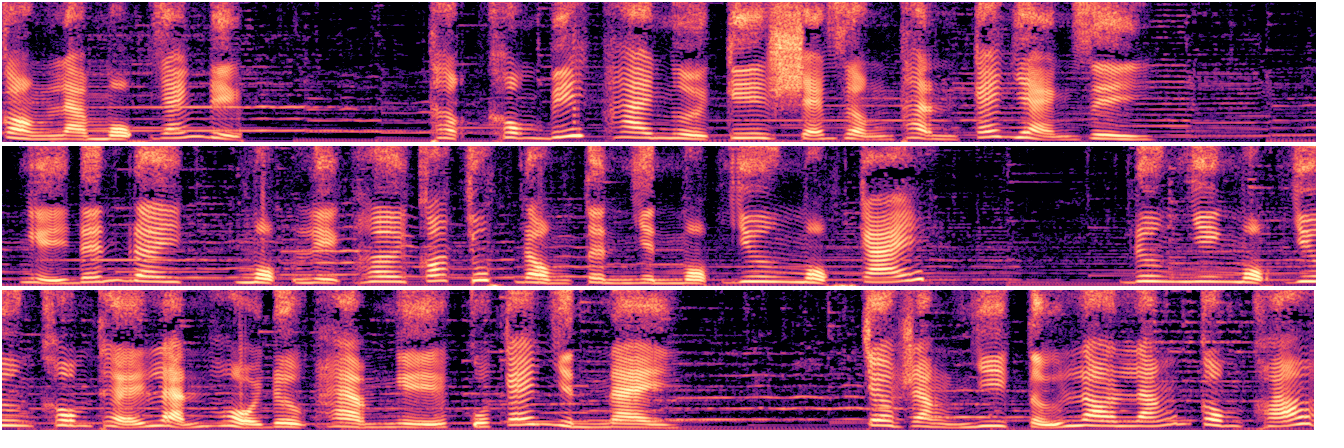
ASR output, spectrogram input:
còn là một gián điệp. Thật không biết hai người kia sẽ giận thành cái dạng gì. Nghĩ đến đây, một liệt hơi có chút đồng tình nhìn một dương một cái. Đương nhiên một dương không thể lãnh hội được hàm nghĩa của cái nhìn này cho rằng nhi tử lo lắng công khó.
